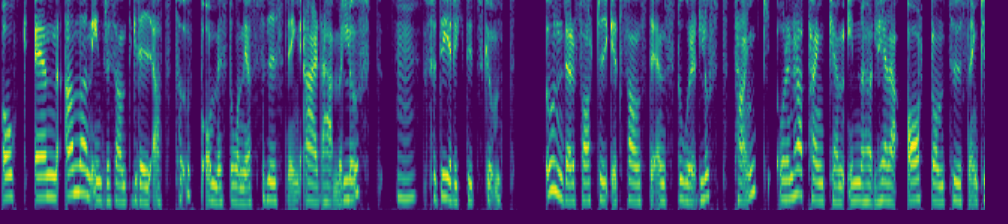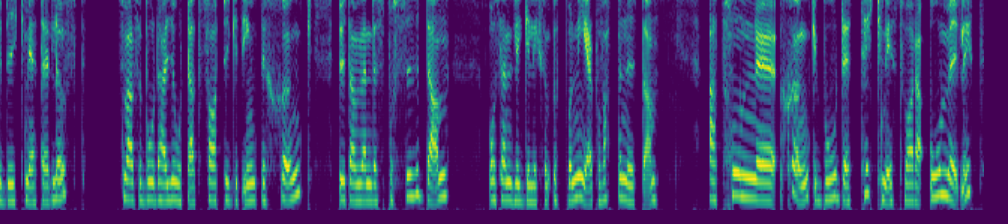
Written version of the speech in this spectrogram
Och en annan intressant grej att ta upp om Estonias förlisning är det här med luft. Mm. För det är riktigt skumt. Under fartyget fanns det en stor lufttank och den här tanken innehöll hela 18 000 kubikmeter luft som alltså borde ha gjort att fartyget inte sjönk utan vändes på sidan och sen ligger liksom upp och ner på vattenytan. Att hon eh, sjönk borde tekniskt vara omöjligt.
